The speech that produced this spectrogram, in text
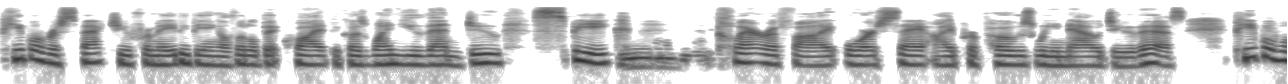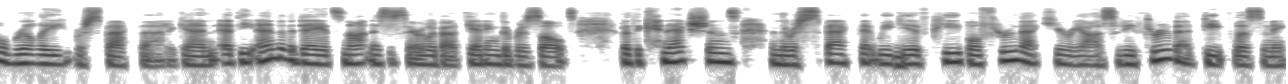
People respect you for maybe being a little bit quiet because when you then do speak, mm clarify, or say, I propose we now do this, people will really respect that. Again, at the end of the day, it's not necessarily about getting the results, but the connection connections and the respect that we mm. give people through that curiosity, through that deep listening.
